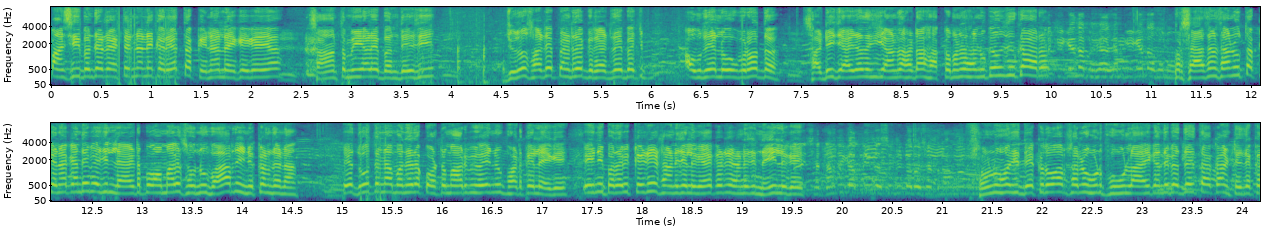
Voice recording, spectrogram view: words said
ਪੰਜ ਛੇ ਬੰਦੇ ਰੈਸਟ ਇਹਨਾਂ ਨੇ ਕਰਿਆ ਧੱਕੇ ਨਾਲ ਲੈ ਕੇ ਗਏ ਆ। ਸ਼ਾਂਤਮਈ ਵਾਲੇ ਬੰਦੇ ਸੀ। ਜਦੋਂ ਸਾਡੇ ਪਿੰਡ ਦੇ ਗ੍ਰੈਡ ਦੇ ਵਿੱਚ ਆਉਂਦੇ ਲੋਕ ਵਿਰੁੱਧ। ਸਾਡੀ ਜਾਇਦਾਦ ਅਸੀਂ ਜਾਣਦਾ ਸਾਡਾ ਹੱਕ ਬਣਦਾ ਸਾਨੂੰ ਕਿਉਂ ਅਧਿਕਾਰ? ਕੀ ਕਹਿੰਦਾ ਪ੍ਰਸ਼ਾਸਨ ਕੀ ਕਹਿੰਦਾ ਤੁਹਾਨੂੰ? ਪ੍ਰਸ਼ਾਸਨ ਸਾਨੂੰ ਧੱਕੇ ਨਾਲ ਕਹਿੰਦੇ ਵੀ ਅਸੀਂ ਲਾਈਟ ਪਵਾਵਾਂਗੇ ਤੁਹਾਨੂੰ ਬਾਹਰ ਨਹੀਂ ਨਿਕਲਣ ਦੇਣਾ। ਇਹ ਦੋ ਤਿੰਨ ਬੰਦੇ ਦਾ ਕੁੱਟਮਾਰ ਵੀ ਹੋਏ ਇਹਨੂੰ ਫੜ ਕੇ ਲੈ ਗਏ। ਇਹ ਨਹੀਂ ਪਤਾ ਵੀ ਕਿਹੜੇ ਥਾਣੇ 'ਚ ਲਗਾਇਆ ਕਿਹੜੇ ਥਾਣੇ 'ਚ ਨਹੀਂ ਲਗਾਏ। ਛੱਡਣ ਦੀ ਗੱਲ ਨਹੀਂ ਦੱਸੀ ਵੀ ਕਦੋਂ ਛੱਡਣਾ ਤੁਹਾਨੂੰ ਅਸੀਂ ਦੇਖ ਦੋ ਆਪ ਸਾਨੂੰ ਹੁਣ ਫੋਨ ਲਾਏ ਕਹਿੰਦੇ ਵੀ ਅੱਧੇ ਤਾਂ ਘੰਟੇ ਤੱਕ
